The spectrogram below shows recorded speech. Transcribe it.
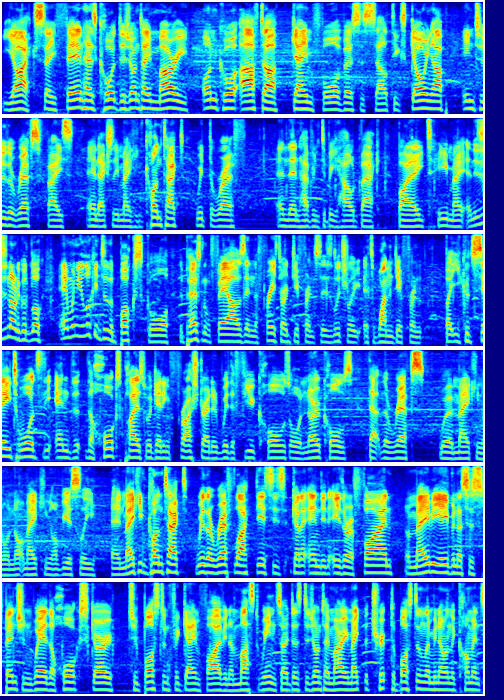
Yikes, a fan has caught DeJounte Murray on court after game four versus Celtics, going up into the ref's face and actually making contact with the ref and then having to be held back by a teammate. And this is not a good look. And when you look into the box score, the personal fouls and the free throw difference, there's literally, it's one different. But you could see towards the end that the Hawks players were getting frustrated with a few calls or no calls that the refs were making or not making, obviously. And making contact with a ref like this is going to end in either a fine or maybe even a suspension where the Hawks go to Boston for game five in a must win. So does DeJounte Murray make the trip to Boston? Let me know in the comments.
